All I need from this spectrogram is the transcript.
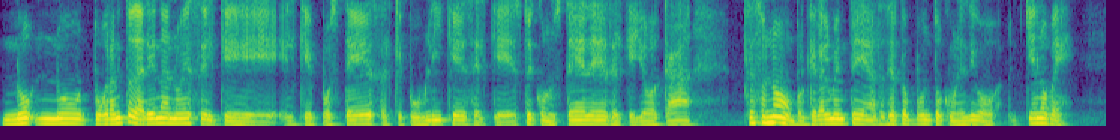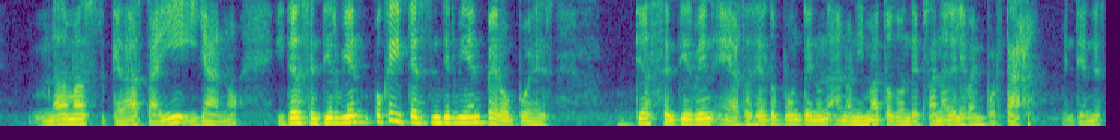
No, no, tu granito de arena no es el que, el que postees, el que publiques, el que estoy con ustedes, el que yo acá, pues eso no, porque realmente hasta cierto punto, como les digo, ¿quién lo ve? nada más queda hasta ahí y ya, ¿no? Y te hace sentir bien, ok, te hace sentir bien, pero pues te hace sentir bien eh, hasta cierto punto en un anonimato donde pues, a nadie le va a importar, ¿me entiendes?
